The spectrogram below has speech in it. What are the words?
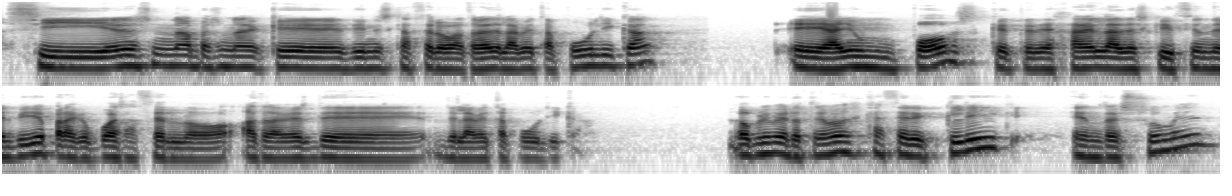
Si eres una persona que tienes que hacerlo a través de la beta pública, eh, hay un post que te dejaré en la descripción del vídeo para que puedas hacerlo a través de la beta pública. Lo primero, tenemos que hacer clic en resumen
